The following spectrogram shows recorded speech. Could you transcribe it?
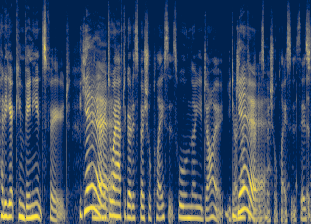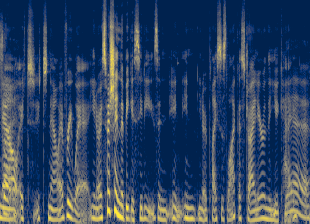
How do you get convenience food? You know, Yeah. do I have to go to special places? Well, no, you don't. You don't have to go to special places. There's It's now like- it's it's now everywhere. You know, especially in the bigger cities and in, in you know places like Australia and the UK. Yeah.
